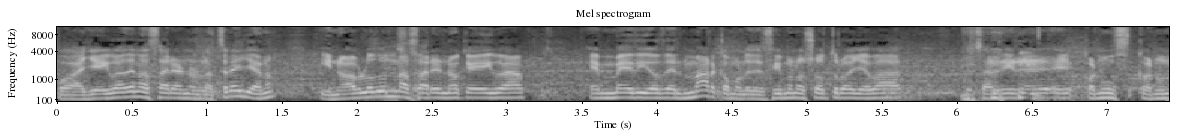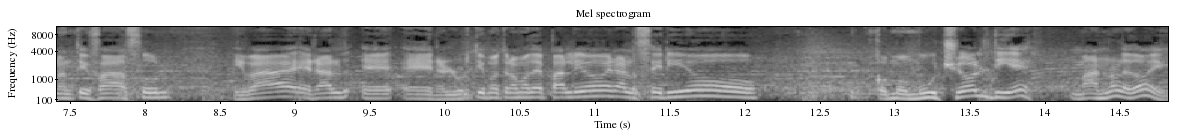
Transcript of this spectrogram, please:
pues allá iba de Nazareno en la estrella, ¿no? Y no hablo de un Nazareno que iba en medio del mar, como le decimos nosotros, llevar, salir eh, con, un, con un antifaz azul. Iba, era eh, en el último tramo de palio, era el cirio como mucho el 10, más no le doy.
